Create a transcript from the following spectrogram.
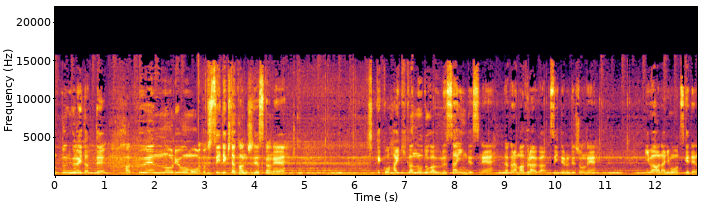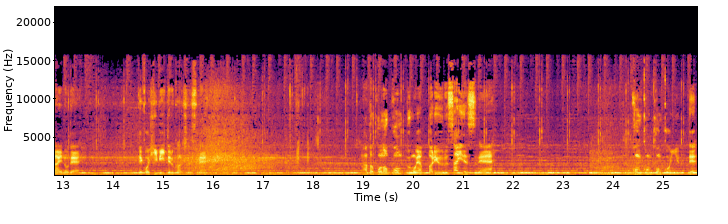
3分ぐらい経って白煙の量も落ち着いてきた感じですかね。結構排気管の音がうるさいんですね。だからマフラーがついてるんでしょうね。今は何もつけてないので結構響いてる感じですね。あとこのポンプもやっぱりうるさいですね。コンコンコンコン言って。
